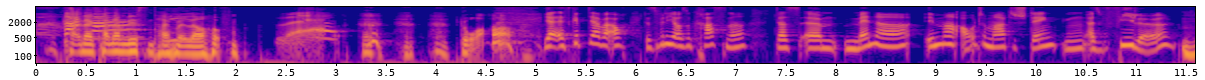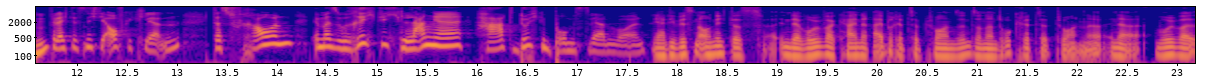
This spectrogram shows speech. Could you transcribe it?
Keiner kann am nächsten Tag mehr laufen. Ja, es gibt ja aber auch, das finde ich auch so krass, ne, dass ähm, Männer immer automatisch denken, also viele, mhm. vielleicht jetzt nicht die Aufgeklärten, dass Frauen immer so richtig lange hart durchgebumst werden wollen. Ja, die wissen auch nicht, dass in der Vulva keine Reiberezeptoren sind, sondern Druckrezeptoren. Ne? In der Vulva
